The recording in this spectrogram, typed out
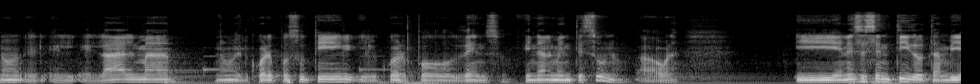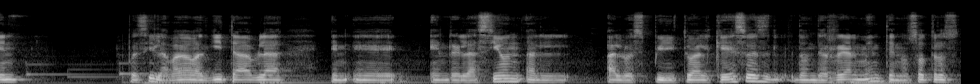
el alma, el cuerpo sutil y el cuerpo denso. Finalmente es uno ahora. Y en ese sentido también, pues sí, la Bhagavad Gita habla en, eh, relación a lo espiritual, que eso es donde realmente nosotros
